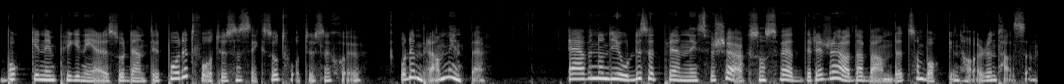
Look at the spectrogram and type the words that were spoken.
Bocken impregnerades ordentligt både 2006 och 2007 och den brann inte. Även om det gjordes ett bränningsförsök som svedde det röda bandet som bocken har runt halsen.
